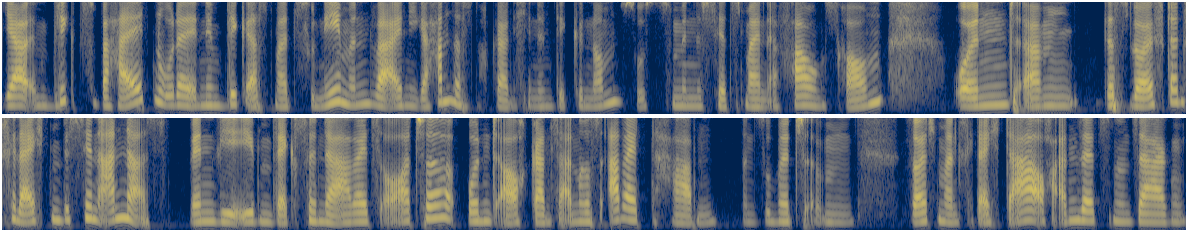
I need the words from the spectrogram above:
ja im Blick zu behalten oder in den Blick erstmal zu nehmen, weil einige haben das noch gar nicht in den Blick genommen. So ist zumindest jetzt mein Erfahrungsraum. Und ähm, das läuft dann vielleicht ein bisschen anders, wenn wir eben wechselnde Arbeitsorte und auch ganz anderes Arbeiten haben. Und somit ähm, sollte man vielleicht da auch ansetzen und sagen,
